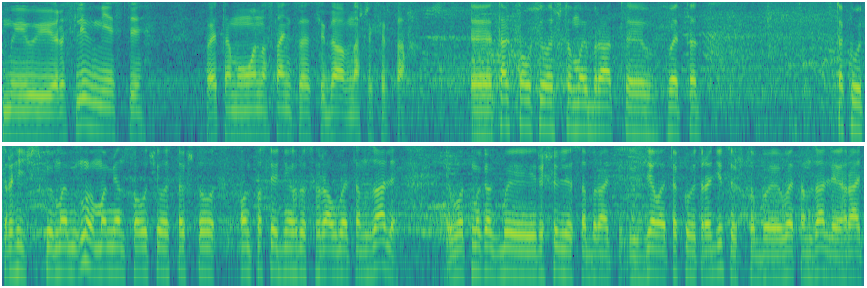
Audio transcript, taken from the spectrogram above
Мы и росли вместе, поэтому он останется всегда в наших сердцах. Э, Так получилось, что мой брат э, в этот в такую трагическую ну, момент получилось так, что он последнюю игру сыграл в этом зале. И вот мы как бы решили собрать, сделать такую традицию, чтобы в этом зале играть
